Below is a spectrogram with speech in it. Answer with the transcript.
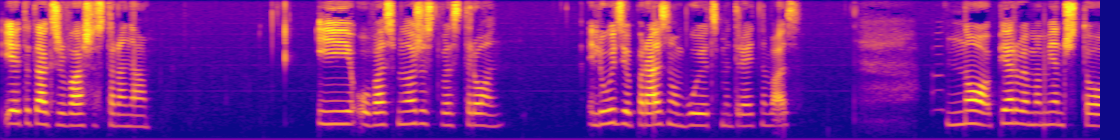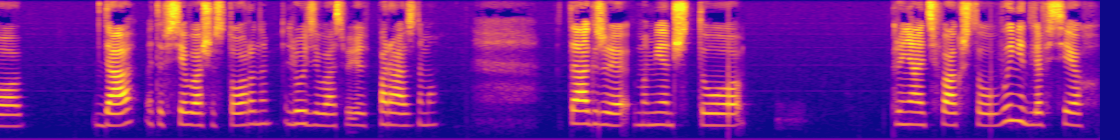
и это также ваша сторона. И у вас множество сторон. Люди по-разному будут смотреть на вас. Но первый момент, что да, это все ваши стороны, люди вас видят по-разному. Также момент, что принять факт, что вы не для всех.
